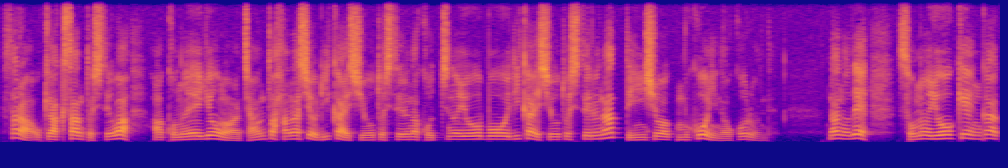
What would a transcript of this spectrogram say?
そしたらお客さんとしてはあこの営業マンはちゃんと話を理解しようとしてるなこっちの要望を理解しようとしてるなって印象は向こうに残るんで。なのでその要件が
